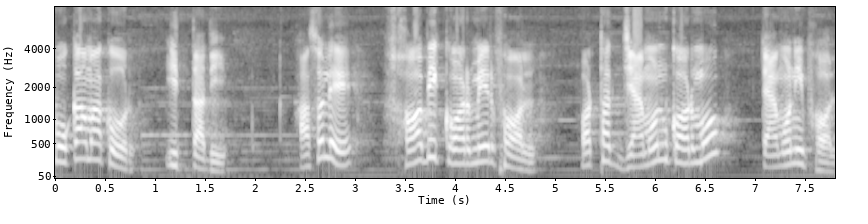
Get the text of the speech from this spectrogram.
পোকামাকড় ইত্যাদি। আসলে সবই কর্মের ফল, অর্থাৎ যেমন কর্ম, তেমনই ফল।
